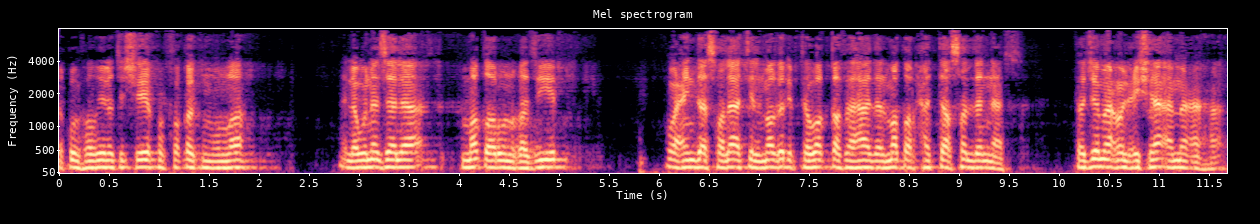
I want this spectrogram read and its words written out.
يقول فضيلة الشيخ وفقكم الله لو نزل مطر غزير وعند صلاة المغرب توقف هذا المطر حتى صلى الناس فجمعوا العشاء معها.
